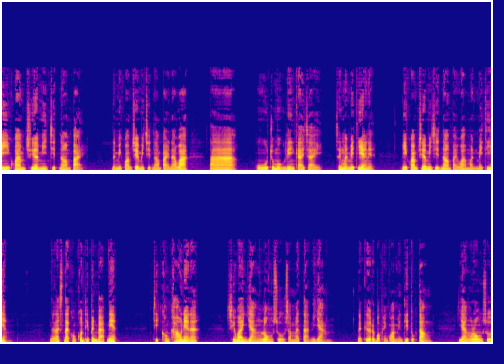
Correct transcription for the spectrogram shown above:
มีความเชื่อมีจิตน้อมไปมีความเชื่อมีจิตน้อมไปนะว่า ตา หูจมูกลิ้นกายใจ ซึ่งมันไม่เที่ยงเนี่ยมีความเชื่อมีจิตน้อมไปว่ามันไม่เที่ยงในลักษณะของคนที่เป็นแบบเนี้ยจิตของเขาเนี่ยนะชื่อว่ายังลงสู่สัมมตานิยามนั่นคือระบบแห่งความเห็นที่ถูกต้อง ยังลงสู่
